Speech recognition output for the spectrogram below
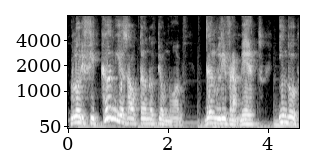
glorificando e exaltando o teu nome, dando livramento, indo,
